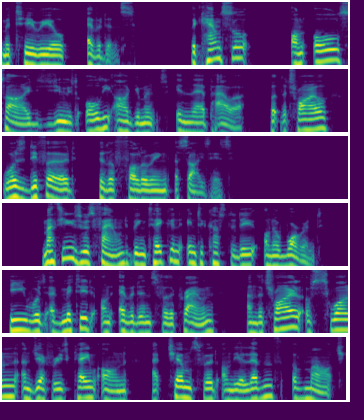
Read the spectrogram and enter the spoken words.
material evidence. The counsel on all sides used all the arguments in their power, but the trial was deferred to the following assizes. Matthews was found being taken into custody on a warrant. He was admitted on evidence for the Crown, and the trial of Swan and Jeffries came on at Chelmsford on the 11th of March,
